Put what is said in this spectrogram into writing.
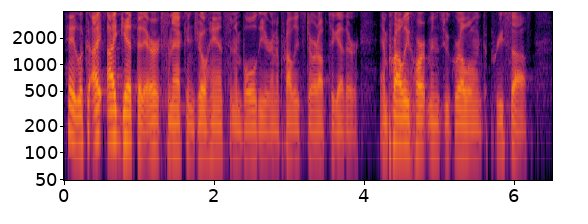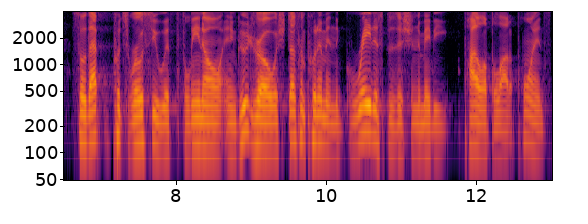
hey, look, I, I get that Eriksson Ek and Johansson and Boldy are going to probably start off together, and probably Hartman, Zuccarello, and Kaprizov. So that puts Rossi with Foligno and Gaudreau, which doesn't put him in the greatest position to maybe pile up a lot of points.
